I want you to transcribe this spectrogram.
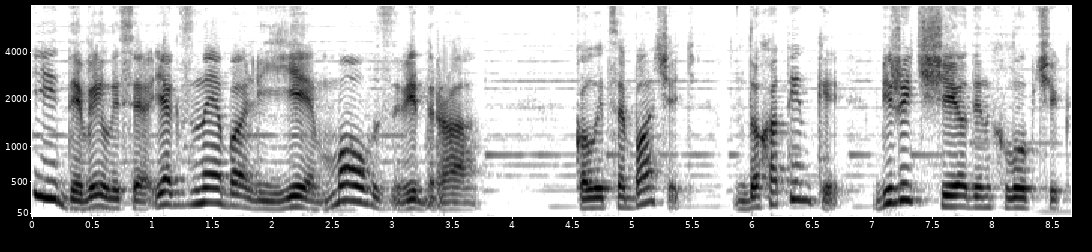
і дивилися, як з неба ліє, мов з відра. Коли це бачать, до хатинки біжить ще один хлопчик,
